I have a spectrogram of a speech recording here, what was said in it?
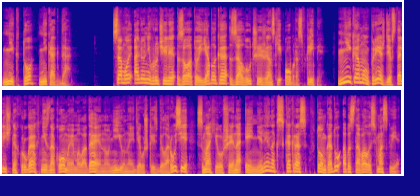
«Никто никогда». Самой Алене вручили «Золотое яблоко» за лучший женский образ в клипе. Никому прежде в столичных кругах незнакомая, молодая, но не юная девушка из Беларуси, смахивавшая на Энни Ленокс, как раз в том году обосновалась в Москве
